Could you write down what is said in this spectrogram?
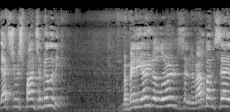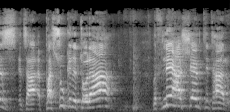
That's the responsibility. Rabbi Yoina learns, and the Rambam says, it's a, pasuk in the Torah, Lefnei Hashem titharu.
